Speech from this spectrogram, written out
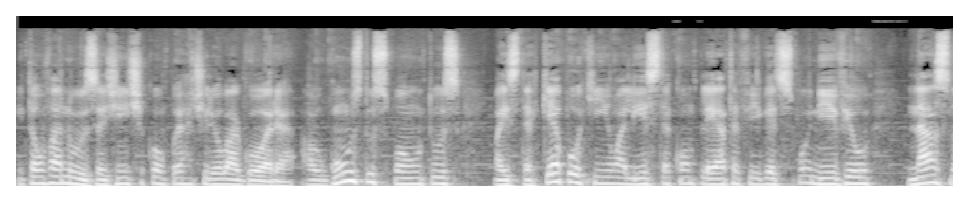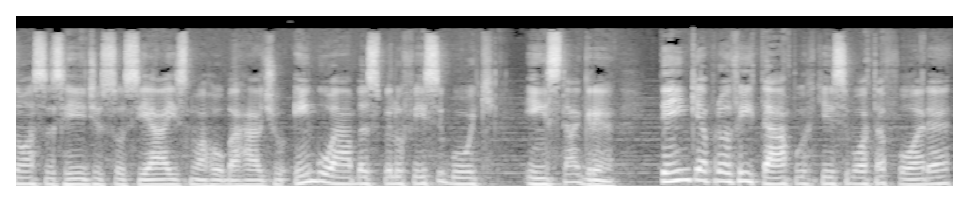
Então, Vanusa, a gente compartilhou agora alguns dos pontos, mas daqui a pouquinho a lista completa fica disponível nas nossas redes sociais, no arroba rádio Emboabas, pelo Facebook e Instagram. Tem que aproveitar porque esse Bota Fora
